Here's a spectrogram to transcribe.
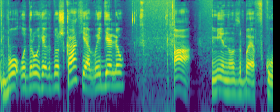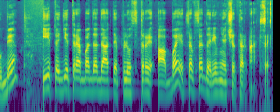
Бо у других дужках я виділю А мінус Б в кубі, і тоді треба додати плюс 3АБ, і це все дорівнює 14.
